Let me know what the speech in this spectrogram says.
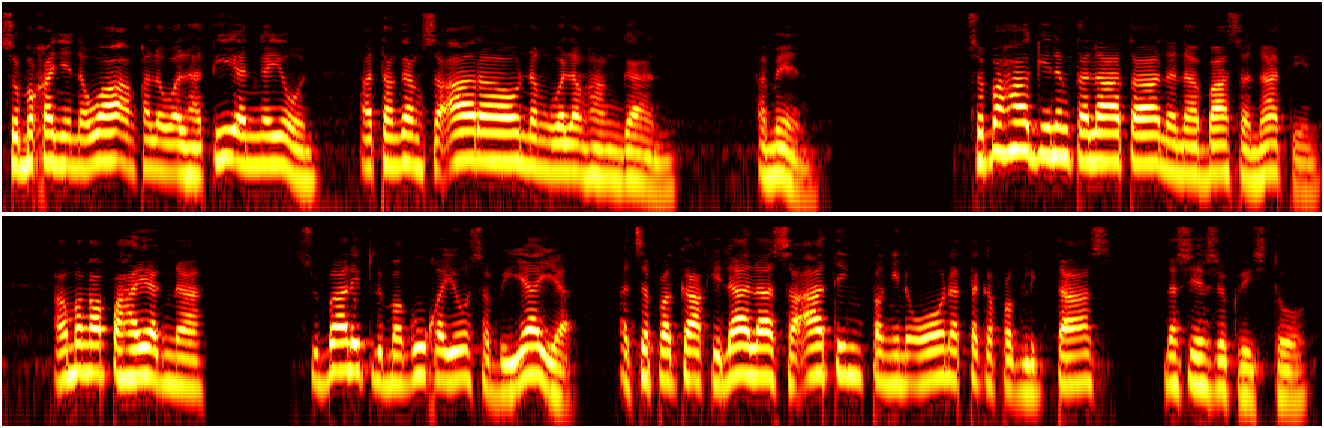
Sumakanya nawa ang kalawalhatian ngayon at hanggang sa araw ng walang hanggan. Amen. Sa bahagi ng talata na nabasa natin, ang mga pahayag na, Subalit lumago kayo sa biyaya at sa pagkakilala sa ating Panginoon at tagapagligtas na si Yesu Kristo.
